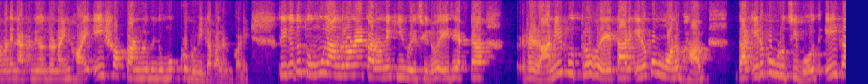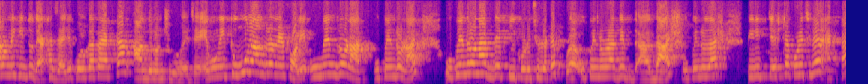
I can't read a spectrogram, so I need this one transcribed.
আমাদের নাট্য নিয়ন্ত্রণ আইন হয়, এই সব কারণগুলো কিন্তু মুখ্য ভূমিকা পালন করে। তৃতীয়ত তুমুল আন্দোলনের কারণে কি হয়েছিল, এই যে একটা রানীর পুত্র হয়ে তার এরকম মনোভাব তার এরকম রুচিবোধ, এই কারণে কিন্তু দেখা যায় যে কলকাতায় একটা আন্দোলন শুরু হয়েছে এবং এই তুমুল আন্দোলনের ফলে উমেন্দ্রনাথ উপেন্দ্রনাথ উপেন্দ্রনাথ দেব কি করেছিল একটা উপেন্দ্রনাথ দেব দাস উপেন্দ্র দাস তিনি চেষ্টা করেছিলেন একটা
